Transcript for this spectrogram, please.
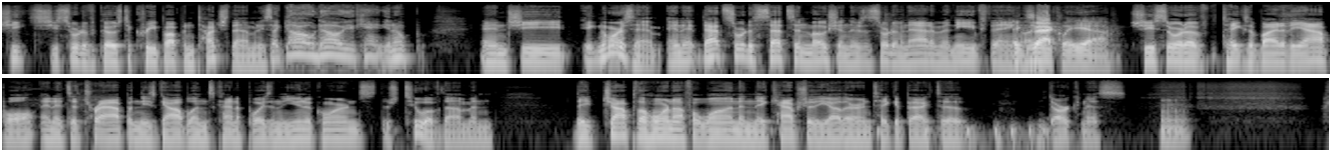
she she sort of goes to creep up and touch them, and he's like, no, no, you can't, you know. And she ignores him, and it that sort of sets in motion. There's a sort of an Adam and Eve thing. like, Exactly. Yeah. she sort of takes a bite of the apple and it's a trap and these goblins kind of poison the unicorns there's two of them and they chop the horn off of one and they capture the other and take it back to darkness Mhm.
